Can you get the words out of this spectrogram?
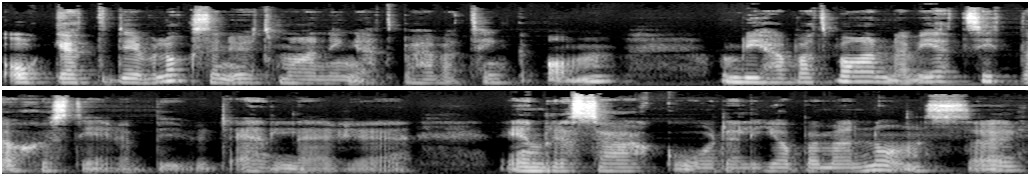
och att det är väl också en utmaning att behöva tänka om. Om vi har varit vana vid att sitta och justera bud eller eh, ändra sökord eller jobba med annonser.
